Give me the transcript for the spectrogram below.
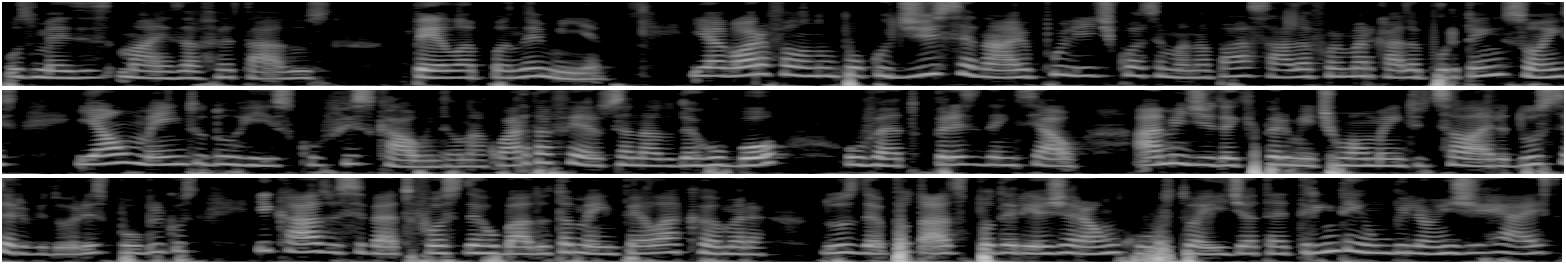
os meses mais afetados pela pandemia. E agora, falando um pouco de cenário político, a semana passada foi marcada por tensões e aumento do risco fiscal. Então, na quarta-feira, o Senado derrubou o veto presidencial à medida que permite um aumento de salário dos servidores públicos, e caso esse veto fosse derrubado também pela Câmara dos Deputados, poderia gerar um custo aí de até 31 bilhões de reais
